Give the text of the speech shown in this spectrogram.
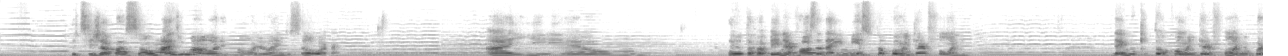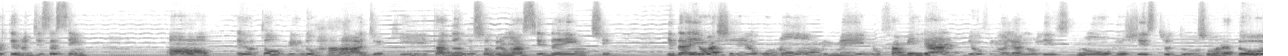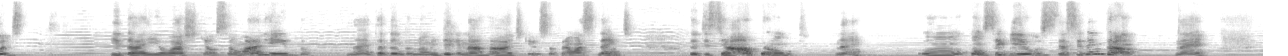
Eu disse, já passou mais de uma hora e não olhou ainda o celular. Aí eu... Aí eu tava bem nervosa, daí nisso tocou o interfone. Daí no que tocou o interfone, o porteiro disse assim: Ó, oh, eu tô ouvindo rádio aqui, tá dando sobre um acidente. E daí eu achei o nome meio familiar. Eu vim olhar no, no registro dos moradores. E daí eu acho que é o seu marido, né? Tá dando o nome dele na rádio que ele sofreu um acidente. Eu disse: "Ah, pronto", né? Um, conseguiu se acidentar, né?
